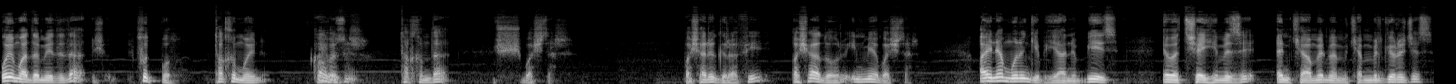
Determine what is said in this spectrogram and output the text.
Uymadı mıydı da futbol, takım oyunu. Bakıyorsun, takımda düşüş başlar. Başarı grafiği aşağı doğru inmeye başlar. Aynen bunun gibi yani biz evet şeyhimizi en kamil ve mükemmel göreceğiz.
